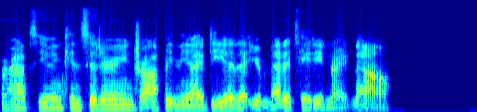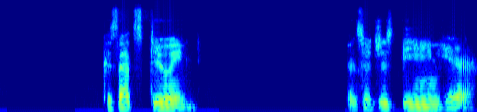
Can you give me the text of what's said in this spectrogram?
Perhaps even considering dropping the idea that you're meditating right now, because that's doing. And so just being here.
